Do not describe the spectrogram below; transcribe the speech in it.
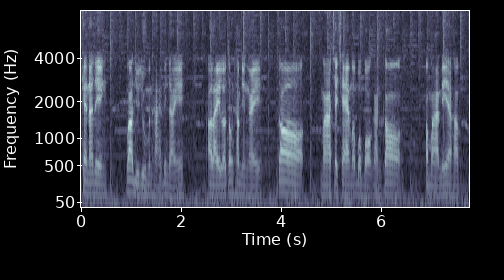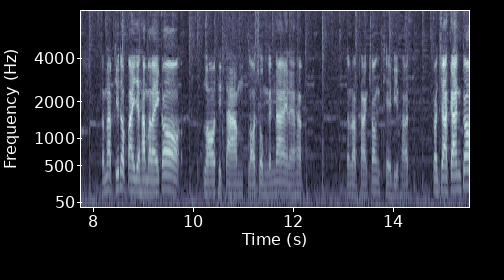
แค่นั้นเองว่าอยู่ๆมันหายไปไหน อะไรเราต้องทำยังไง ก็มาแชร์มาบอกๆกันก็ประมาณนี้ครับสำหรับคลิปต่อไปจะทำอะไรก็รอติดตามรอชมกันได้นะครับสำหรับทางช่อง KB Plus ก่อนจากกันก็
